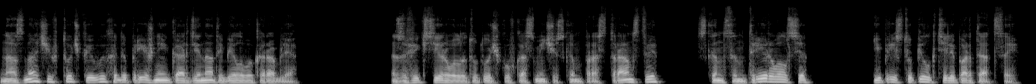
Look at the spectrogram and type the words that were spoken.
назначив точкой выхода прежние координаты белого корабля. Зафиксировал эту точку в космическом пространстве, сконцентрировался и приступил к телепортации.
